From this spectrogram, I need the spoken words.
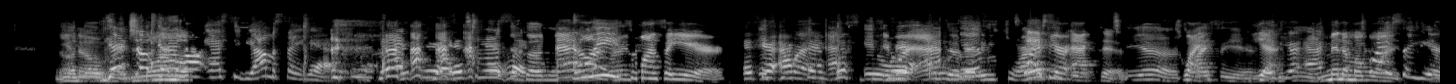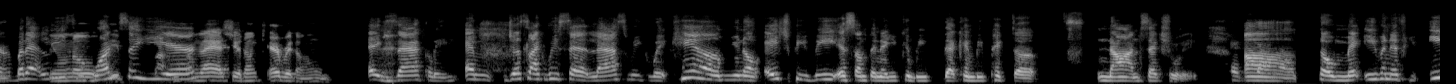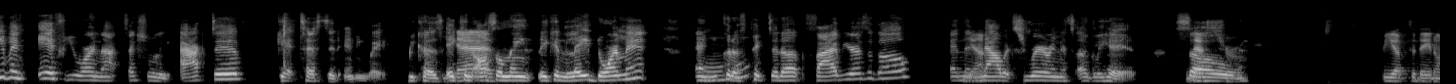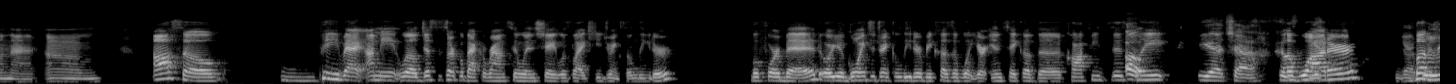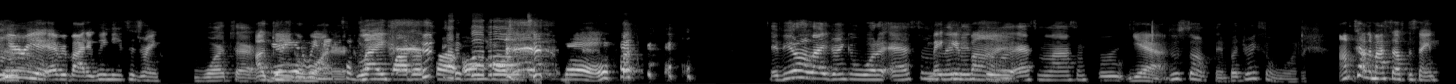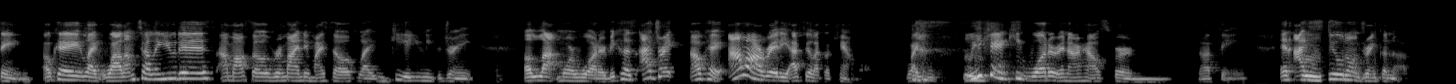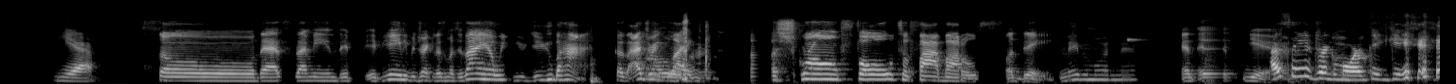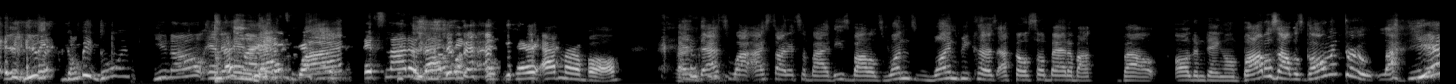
you A know, no-brainer. Get your gang normal. on STD. I'ma say it. Yeah. if you're, if you're, look, At least once a year, if you're if you were active, act- just if If you're active, active, at least twice. if you're active, Yeah, Twice. twice a year. Yeah. If you're Mhm. active, Minimum twice once. a year, but at You least know, once a year. Last year, don't carry it on. Exactly. And just like we said last week with Kim, you know, HPV is something that you can be that can be picked up non-sexually. Exactly. Um, so may, even if you even if you are not sexually active, get tested anyway because it can also lay it can lay dormant, and you could have Mhm. picked it up five years ago, and then Yep. now it's rearing its ugly head. So That's true. Be up to date on that. Um, also, piggyback. I mean, well, just to circle back around to when Shay was like, she drinks a liter before bed, or you're going to drink a liter because of what your intake of the coffee this Oh, late yeah, child. of water. Yeah, But period, everybody, we need to drink water. a gang Period, of water. Like water for our own health today. If you don't like drinking water, add some Make it lemon fun. to it, add some lime, some fruit. Yeah. Do something, but drink some water. I'm telling myself the same thing. Okay. Like while I'm telling you this, I'm also reminding myself, like, Kia, you need to drink a lot more water because I drink. Okay. I'm already, I feel like a camel. Like we can't keep water in our house for nothing. And I Mm. still don't drink enough. Yeah. So that's that means if, if you ain't even drinking as much as I am, you you behind. Because I drink Oh, like a strong four to five bottles a day. maybe more than that. And it, yeah. I've seen you drink more, Kiki. you don't be doing, you know, and it's And like that's why it's not a bad thing. It's very admirable. and that's why I started to buy these bottles. One, one because I felt so bad about about all them dang on bottles I was going through. Like, yeah.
